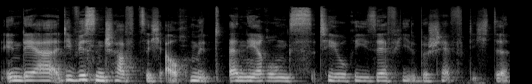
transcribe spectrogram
in der die Wissenschaft sich auch mit Ernährungstheorie sehr viel beschäftigte,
